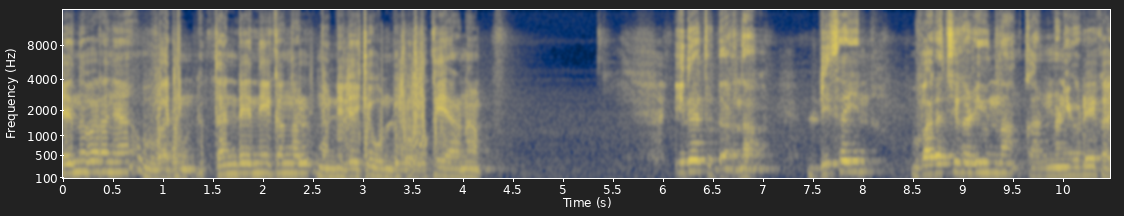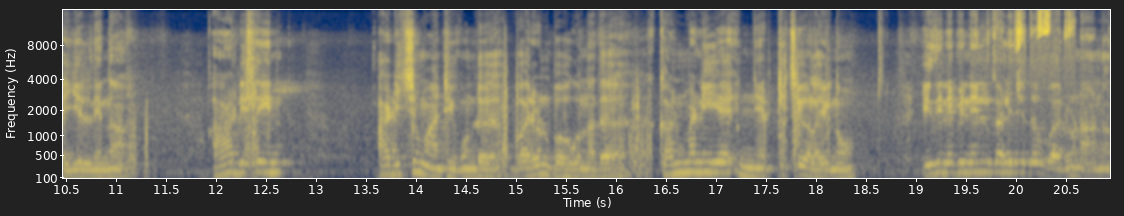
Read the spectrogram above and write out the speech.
എന്ന് പറഞ്ഞ് വരുൺ തന്റെ നീക്കങ്ങൾ മുന്നിലേക്ക് കൊണ്ടുപോവുകയാണ്. ഇതേ തുടർന്ന് ഡിസൈൻ വരച്ചു കഴിയുന്ന കൺമണിയുടെ കയ്യിൽ നിന്ന് ആ ഡിസൈൻ അടിച്ചു മാറ്റിക്കൊണ്ട് വരുൺ പോകുന്നത് കൺമണിയെ ഞെട്ടിച്ചു കളയുന്നു. ഇതിന് പിന്നിൽ കളിച്ചത് വരുണാണ്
